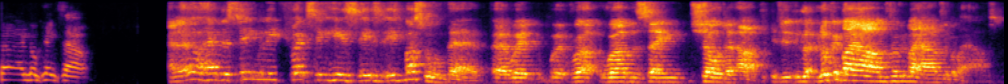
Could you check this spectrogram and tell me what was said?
Kurt Angle kicks out. And Earl Hebner seemingly flexing his his, his muscle there, uh, with, with, rather than saying shoulder up. Look, at my arms, look at my arms, look at my arms.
